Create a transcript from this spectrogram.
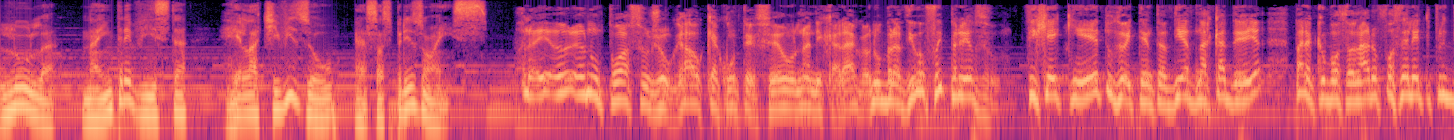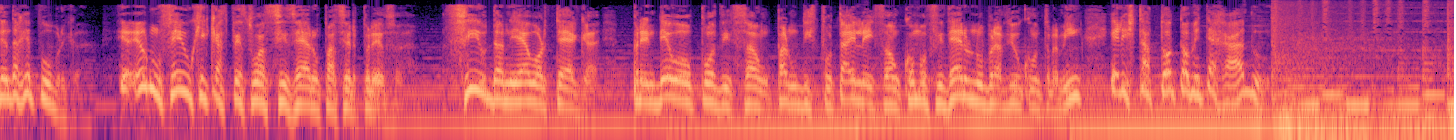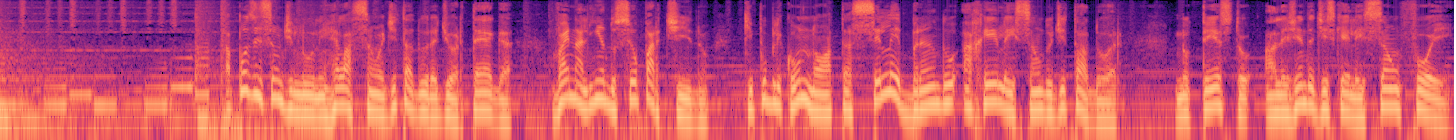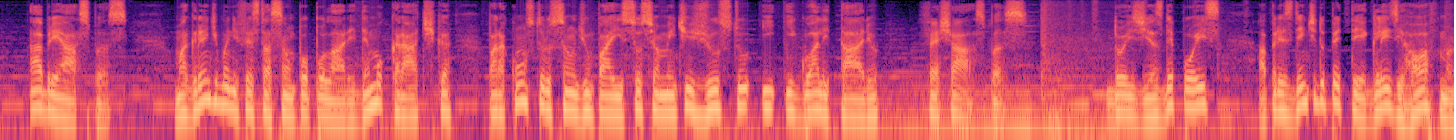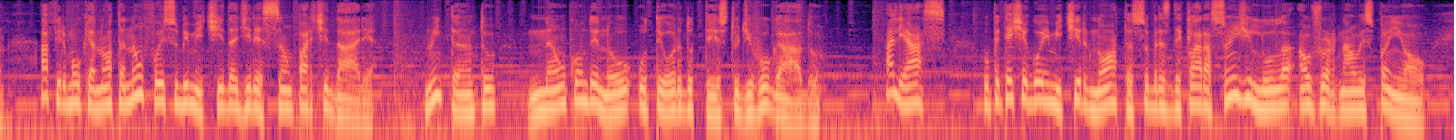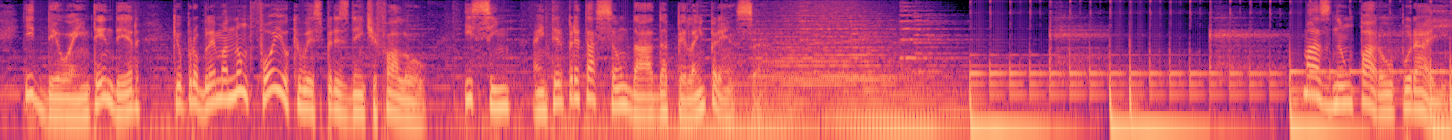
Lula, na entrevista, relativizou essas prisões. Olha, eu, eu não posso julgar o que aconteceu na Nicarágua. No Brasil, eu fui preso. Fiquei 580 dias na cadeia para que o Bolsonaro fosse eleito presidente da República. Eu, eu não sei o que, que as pessoas fizeram para ser presa. Se o Daniel Ortega prendeu a oposição para não disputar a eleição como fizeram no Brasil contra mim, ele está totalmente errado. A posição de Lula em relação à ditadura de Ortega vai na linha do seu partido, que publicou nota celebrando a reeleição do ditador. No texto, a legenda diz que a eleição foi, abre aspas, uma grande manifestação popular e democrática para a construção de um país socialmente justo e igualitário, fecha aspas. Dois dias depois, a presidente do PT, Gleisi Hoffmann, afirmou que a nota não foi submetida à direção partidária. No entanto, não condenou o teor do texto divulgado. Aliás, o PT chegou a emitir notas sobre as declarações de Lula ao jornal espanhol e deu a entender que o problema não foi o que o ex-presidente falou, e sim a interpretação dada pela imprensa. Mas não parou por aí.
